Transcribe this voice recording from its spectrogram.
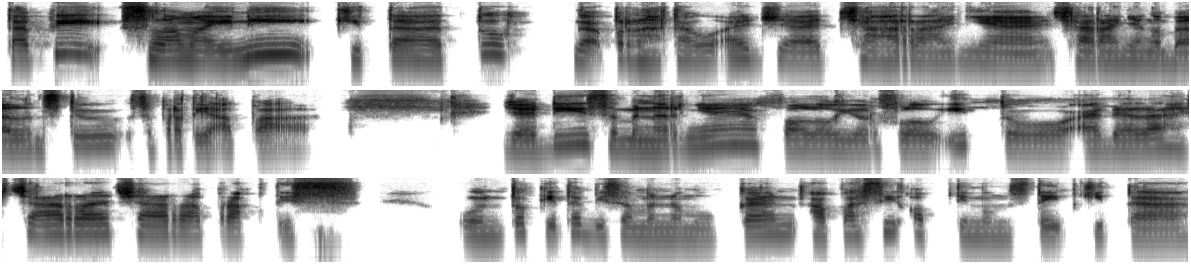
tapi selama ini kita tuh nggak pernah tahu aja caranya caranya ngebalance tuh seperti apa jadi sebenarnya follow your flow itu adalah cara-cara praktis untuk kita bisa menemukan apa sih optimum state kita.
